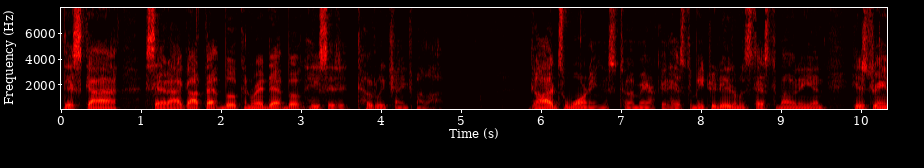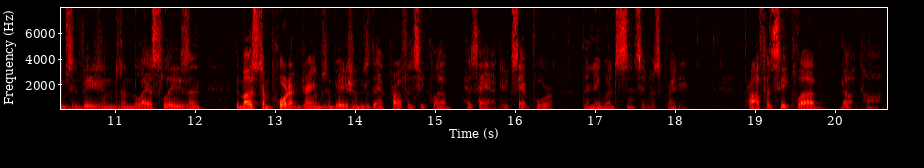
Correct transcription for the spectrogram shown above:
This guy said, I got that book and read that book. He says it totally changed my life. God's Warnings to America. It has Dimitri Duduman's testimony and his dreams and visions and Leslie's and the most important dreams and visions that Prophecy Club has had, except for the new ones since it was printed. ProphecyClub.com.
